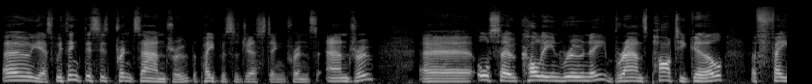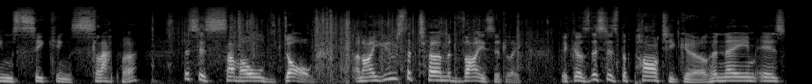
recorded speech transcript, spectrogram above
Oh, yes, we think this is Prince Andrew, the paper suggesting Prince Andrew. Uh, also, Coleen Rooney, Brown's party girl, a fame seeking slapper. This is some old dog, and I use the term advisedly because this is the party girl. Her name is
